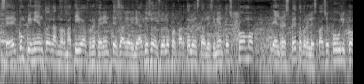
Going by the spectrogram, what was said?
se dé el cumplimiento de las normativas referentes a viabilidad de uso de suelo por parte de los establecimientos como el respeto por el espacio público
